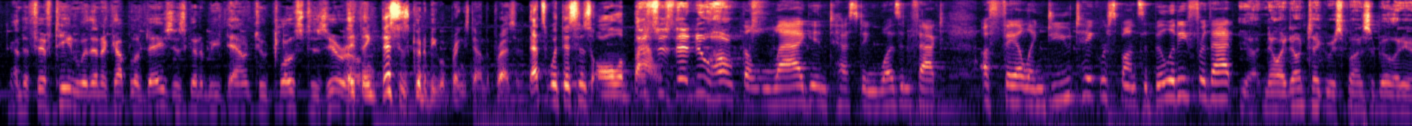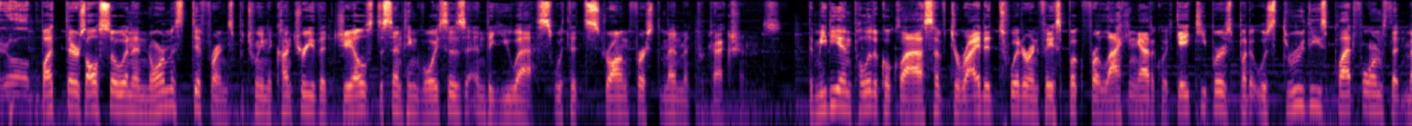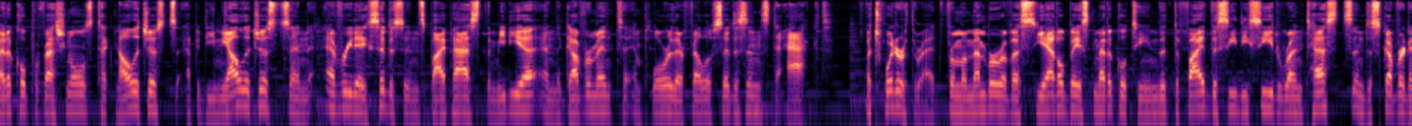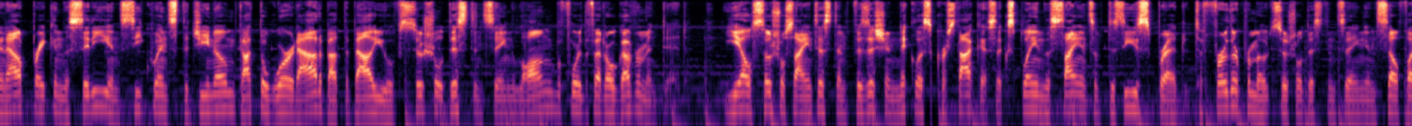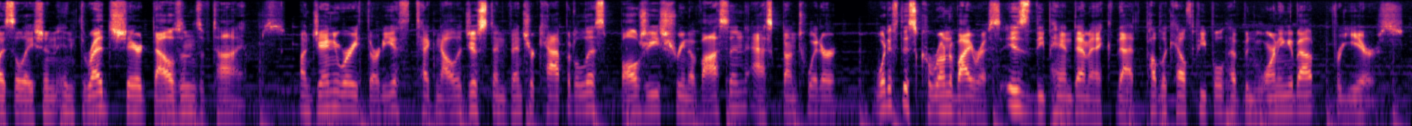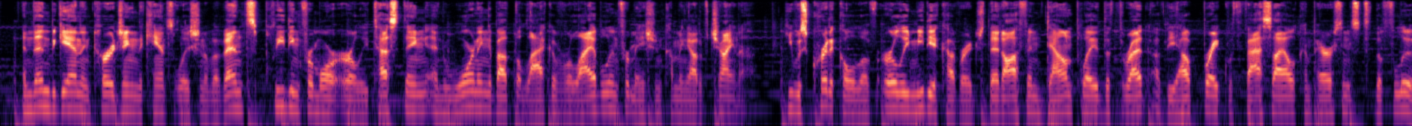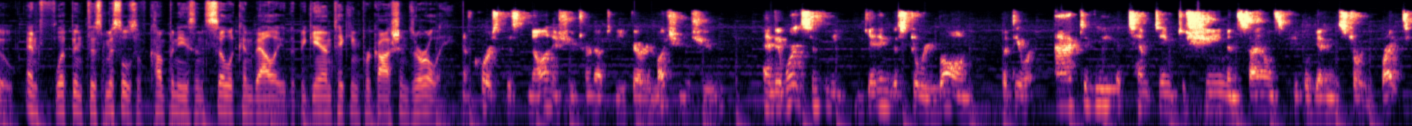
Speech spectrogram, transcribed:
and the 15 within a couple of days is going to be down to close to zero. They think this is going to be what brings down the president. That's what this is all about. This is their new hope. The lag in testing was, in fact, a failing. Do you take responsibility for that? Yeah, no, I don't take responsibility at all. But there's also an enormous difference between a country that jails dissenting voices and the US with its strong First Amendment protections. The media and political class have derided Twitter and Facebook for lacking adequate gatekeepers, but it was through these platforms that medical professionals, technologists, epidemiologists, and everyday citizens bypassed the media and the government to implore their fellow citizens to act. A Twitter thread from a member of a Seattle based medical team that defied the CDC to run tests and discovered an outbreak in the city and sequenced the genome got the word out about the value of social distancing long before the federal government did. Yale social scientist and physician Nicholas Christakis explained the science of disease spread to further promote social distancing and self isolation in threads shared thousands of times. On January 30th, technologist and venture capitalist Balaji Srinivasan asked on Twitter, What if this coronavirus is the pandemic that public health people have been warning about for years? And then began encouraging the cancellation of events, pleading for more early testing, and warning about the lack of reliable information coming out of China. He was critical of early media coverage that often downplayed the threat of the outbreak with facile comparisons to the flu, and flippant dismissals of companies in Silicon Valley that began taking precautions early. Of course, this non issue turned out to be very much an issue, and they weren't simply getting the story wrong, but they were actively attempting to shame and silence people getting the story right.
